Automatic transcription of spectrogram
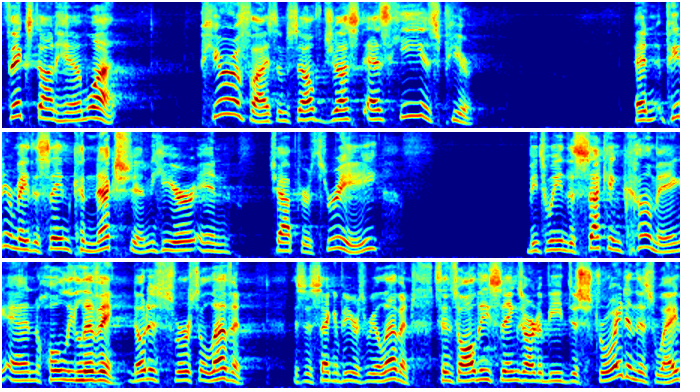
fixed on him, what? Purifies himself just as he is pure. And Peter made the same connection here in chapter 3 between the second coming and holy living. Notice verse 11. This is 2 Peter 3:11. Since all these things are to be destroyed in this way,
